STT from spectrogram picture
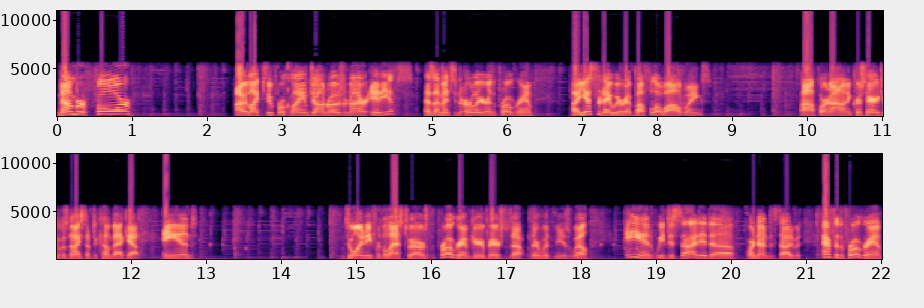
Number four, I would like to proclaim John Roser and I are idiots. As I mentioned earlier in the program, uh, yesterday we were at Buffalo Wild Wings, Poplar and Island, and Chris Harrington was nice enough to come back out and join me for the last two hours of the program. Gary Parrish was out there with me as well. And we decided, uh, or not decided, but after the program,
